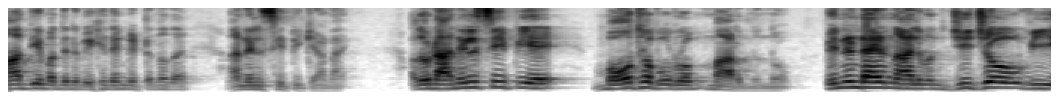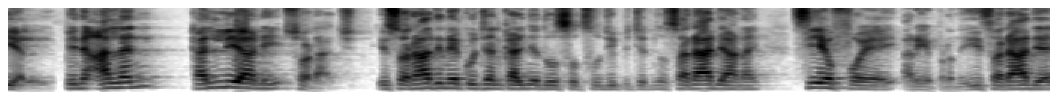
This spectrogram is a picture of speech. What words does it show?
ആദ്യം അതിന് വിഹിതം കിട്ടുന്നത് അനിൽ സി പിക്കാണ് അതുകൊണ്ട് അനിൽ സി പിയെ ബോധപൂർവം മാറി നിന്നു. പിന്നുണ്ടായിരുന്ന നാലും ജിജോ വി എൽ. പിന്നെ അലൻ കല്യാണി സ്വരാജ്. ഈ സ്വരാജിനെ കുറിച്ച് ഞാൻ കഴിഞ്ഞ ദിവസം സൂചിപ്പിച്ചിരുന്നു. സ്വരാജാണ് സി എഫ് ഒ ആയി അറിയപ്പെടുന്നത്. ഈ സ്വരാജ്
